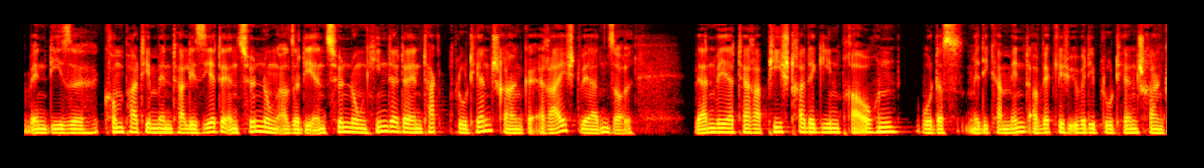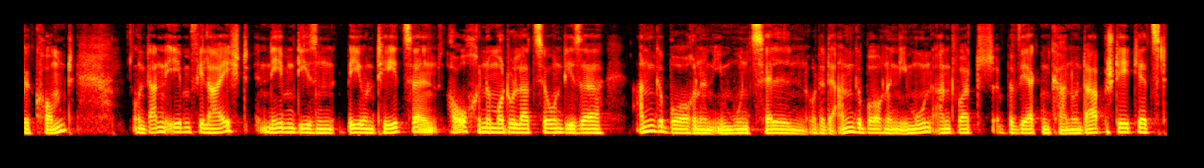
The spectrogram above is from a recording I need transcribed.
wenn diese kompartimentalisierte Entzündung, also die Entzündung hinter der intakten Blut-Hirn-Schranke erreicht werden soll, werden wir ja Therapiestrategien brauchen, wo das Medikament auch wirklich über die Blut-Hirn-Schranke kommt und dann eben vielleicht neben diesen B- und T-Zellen auch eine Modulation dieser angeborenen Immunzellen oder der angeborenen Immunantwort bewirken kann. Und da besteht jetzt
